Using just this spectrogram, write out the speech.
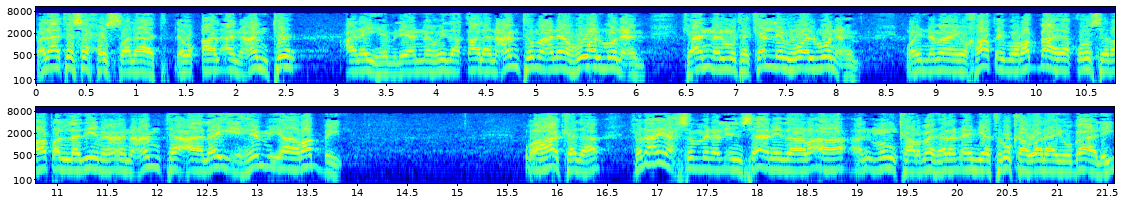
فلا تصح الصلاة. لو قال أنعمت عليهم لأنه إذا قال أنعمت معناه هو المنعم كأن المتكلم هو المنعم. وإنما يخاطب ربه يقول صراط الذين أنعمت عليهم يا ربي. وهكذا فلا يحسن من الإنسان إذا رأى المنكر مثلا أن يتركه ولا يبالي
